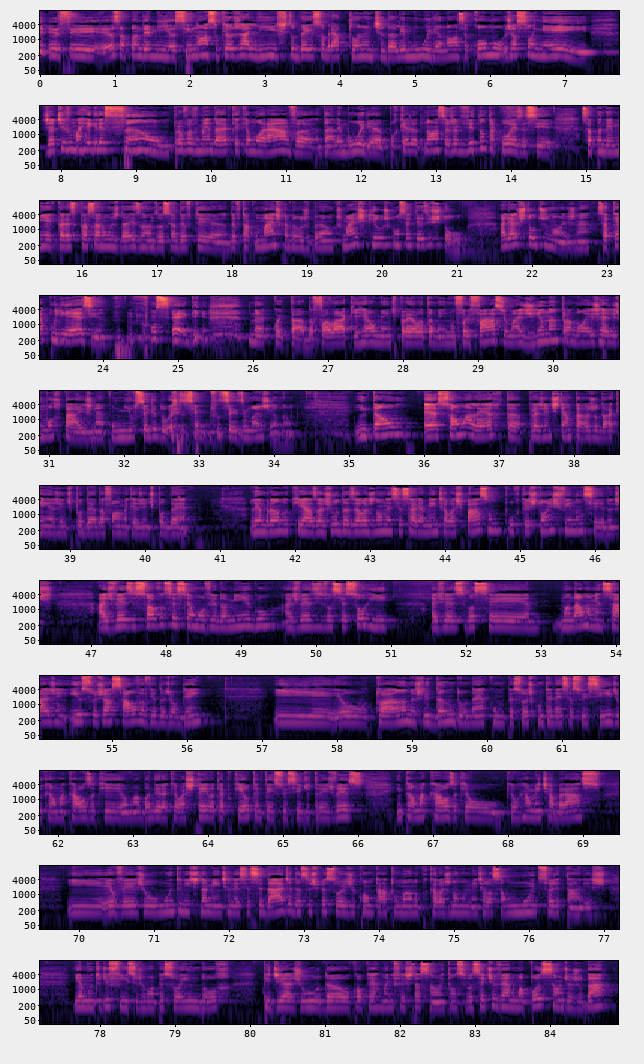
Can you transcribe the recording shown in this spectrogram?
esse, essa pandemia assim, nossa, o que eu já li, estudei sobre Atlântida, Lemúria, nossa, como já sonhei já tive uma regressão, provavelmente da época que eu morava na Lemúria, porque, nossa, eu já vivi tanta coisa esse, essa pandemia que parece que passaram uns 10 anos, assim, eu devo ter, devo estar com mais cabelos brancos, mais quilos com certeza estou. Aliás, todos nós, né? Se até a Pugliese consegue, né, coitada, falar que realmente para ela também não foi fácil, imagina para nós réis mortais, né, com mil seguidores, vocês imaginam. Então, é só um alerta para a gente tentar ajudar quem a gente puder da forma que a gente puder. Lembrando que as ajudas, elas não necessariamente elas passam por questões financeiras. Às vezes só você ser um ouvido amigo, às vezes você sorrir, às vezes você mandar uma mensagem, isso já salva a vida de alguém e eu tô há anos lidando né, com pessoas com tendência a suicídio, que é uma causa que é uma bandeira que eu hasteio, até porque eu tentei suicídio três vezes, então é uma causa que eu, que eu realmente abraço. E eu vejo muito nitidamente a necessidade dessas pessoas de contato humano, porque elas normalmente elas são muito solitárias. E é muito difícil de uma pessoa em dor pedir ajuda ou qualquer manifestação. Então, se você estiver numa posição de ajudar,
